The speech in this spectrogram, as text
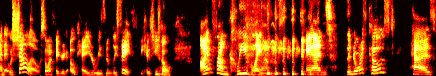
And it was shallow. So I figured, okay, you're reasonably safe because you know, I'm from Cleveland and the North Coast has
